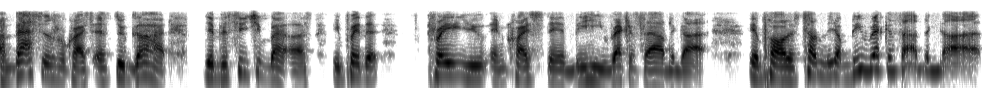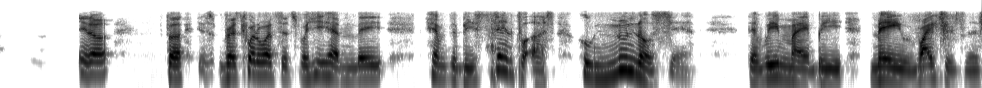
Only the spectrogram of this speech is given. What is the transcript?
ambassadors for Christ, as through God, they beseech you by us. We pray that pray you in Christ's stead, be he reconciled to God. Here Paul is telling me, be reconciled to God. You know, for verse 21 says, For he had made him to be sin for us who knew no sin, that we might be made righteousness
